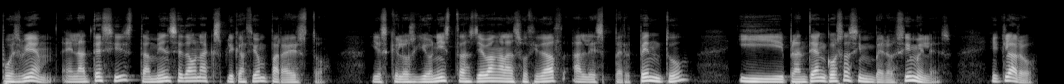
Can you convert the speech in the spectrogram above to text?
Pues bien, en la tesis también se da una explicación para esto, y es que los guionistas llevan a la sociedad al esperpento y plantean cosas inverosímiles. Y claro,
